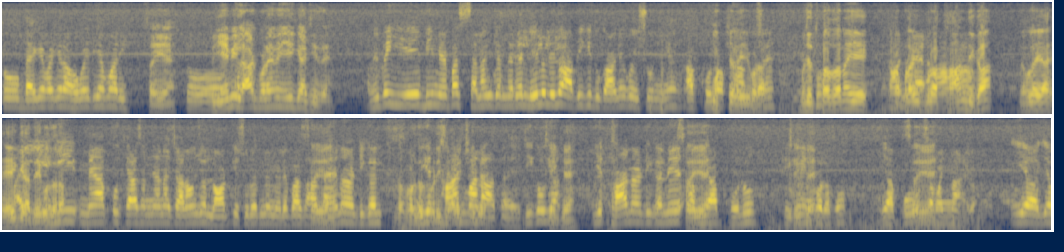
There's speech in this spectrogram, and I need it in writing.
तो बैगे वगैरह हो गई थी हमारी। सही है। तो तो ये भी लाट पड़े ये क्या चीज़ है? अभी भाई ये भी मेरे पास सलंग के अंदर है। ले लो ले लो। आप ही की दुकान है कोई इशू नहीं है। आप खोलो अपने बड़ा। मुझे थोड़ा सा ना ये कपड़ा भी पूरा हाँ, थान हाँ। दिखा। बोला यार है क्या? देखो जरा। मैं आपको क्या समझाना चाह रहा हूँ जो लॉट की सूरत में मेरे पास आता है। ना आर्टिकल ज़बरदस्त, ये थान वाला। आता है ठीक हो गया। ये थान आर्टिकल है है। आप खोलो ठीक है। इनको रखो। ये आपको समझ में आएगा। ये आ गया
